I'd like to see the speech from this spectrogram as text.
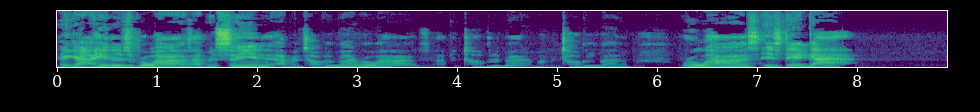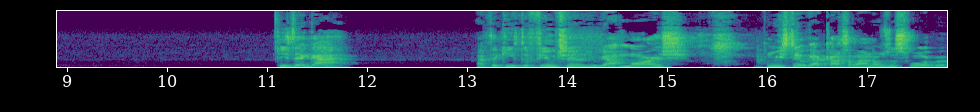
They got hitters, Rojas. I've been saying. I've been talking about Rojas. I've been talking about him. I've been talking about him. Rojas is that guy. He's that guy. I think he's the future. You got Marsh. I mean, you still got Castellanos and Schwarber,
